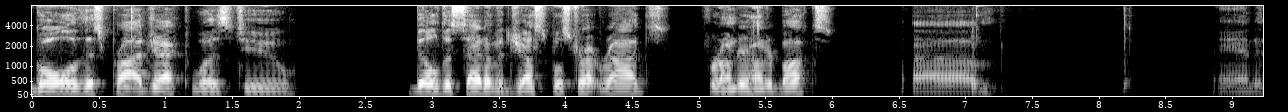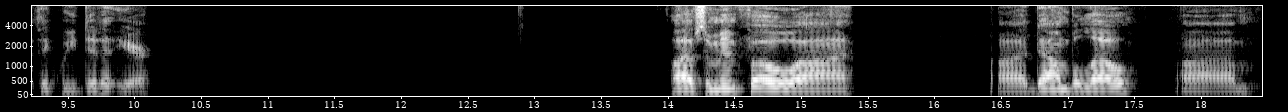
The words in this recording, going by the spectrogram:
Goal of this project was to build a set of adjustable strut rods for under 100 bucks. Um, and I think we did it here. I'll have some info uh, uh, down below um,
